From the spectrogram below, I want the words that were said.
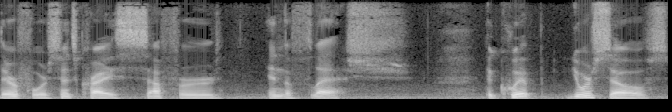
therefore, since Christ suffered in the flesh, equip yourselves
